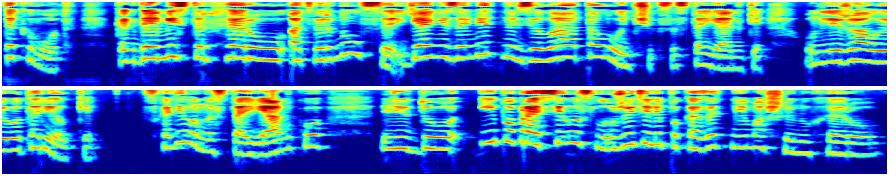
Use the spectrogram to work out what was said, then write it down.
Так вот, когда мистер Хэроу отвернулся, я незаметно взяла талончик со стоянки, он лежал у его тарелки. Сходила на стоянку Лидо и попросила служителя показать мне машину Хэроу.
